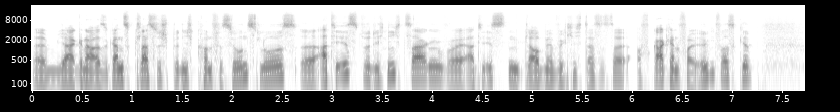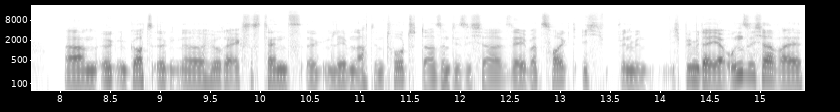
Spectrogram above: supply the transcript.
Ähm, ja, genau, also ganz klassisch bin ich konfessionslos. Äh, Atheist würde ich nicht sagen, weil Atheisten glauben ja wirklich, dass es da auf gar keinen Fall irgendwas gibt. Ähm, irgendein Gott, irgendeine höhere Existenz, irgendein Leben nach dem Tod, da sind die sicher sehr überzeugt. Ich bin, ich bin mir da eher unsicher, weil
